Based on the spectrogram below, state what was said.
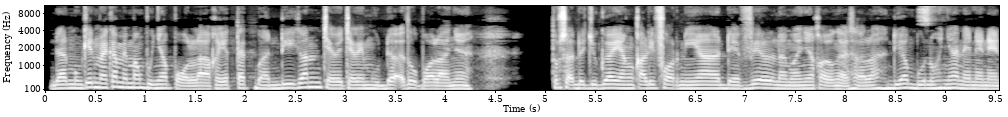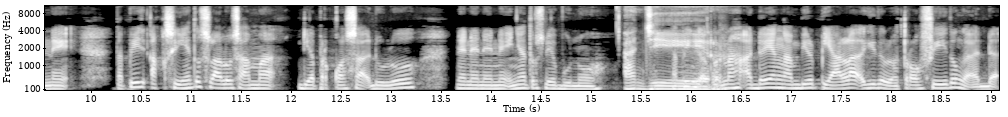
dan mungkin mereka memang punya pola kayak Ted Bundy kan cewek-cewek muda tuh polanya. Terus ada juga yang California Devil namanya kalau nggak salah. Dia bunuhnya nenek-nenek. Tapi aksinya tuh selalu sama. Dia perkosa dulu nenek-neneknya terus dia bunuh. Anjir Tapi nggak pernah ada yang ngambil piala gitu loh. Trofi itu nggak ada.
